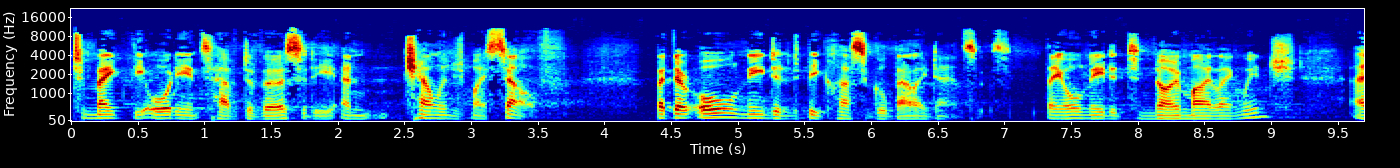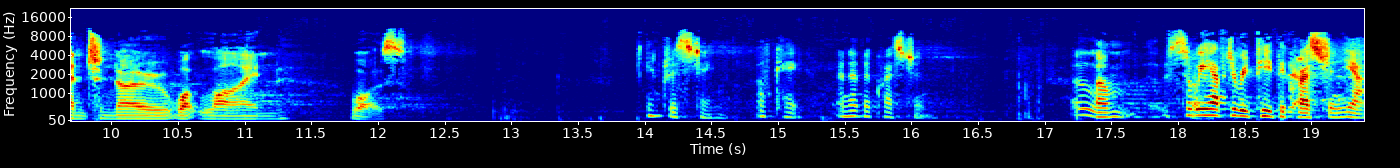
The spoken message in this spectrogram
to make the audience have diversity and challenge myself. But they all needed to be classical ballet dancers. They all needed to know my language and to know what line was. Interesting. Okay, another question. Oh, um, so we have to repeat the question, yeah.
